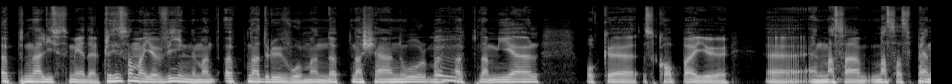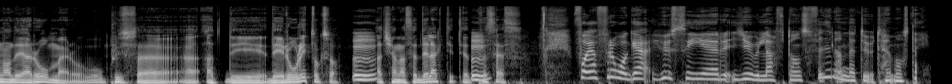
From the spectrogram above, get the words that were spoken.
öppna livsmedel. Precis som man gör vin, när man öppnar druvor, man öppnar kärnor, man öppnar mjöl och eh, skapar ju en massa, massa spännande aromer och, och plus eh, att det, det är roligt också att känna sig delaktig i ett process. Får jag fråga, hur ser julaftonsfirandet ut hemma hos dig?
